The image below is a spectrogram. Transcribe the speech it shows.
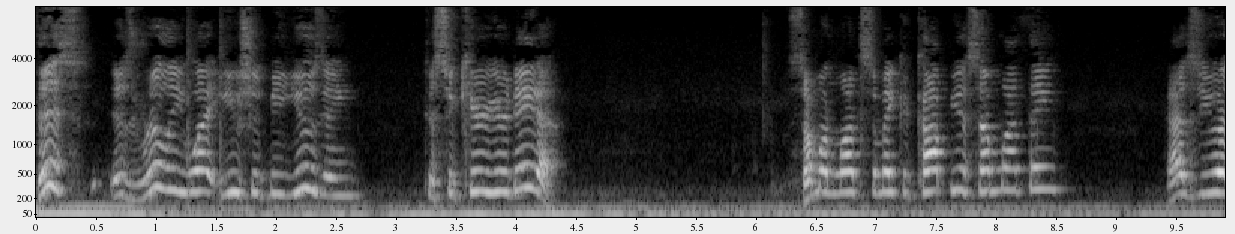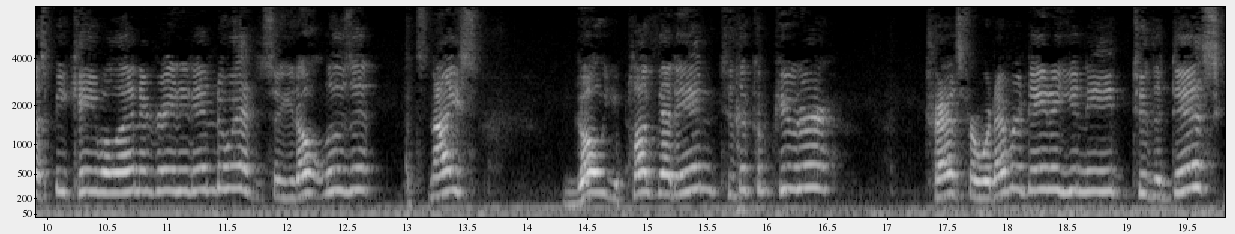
this is really what you should be using to secure your data. Someone wants to make a copy of something, has the USB cable integrated into it so you don't lose it. It's nice. Go, you plug that in to the computer, transfer whatever data you need to the disk,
